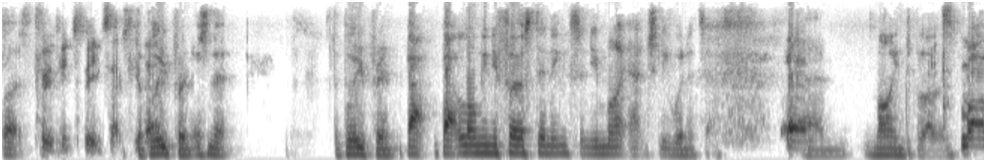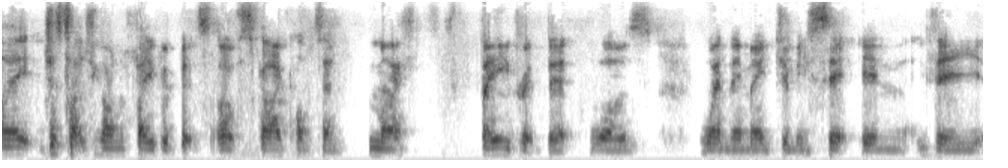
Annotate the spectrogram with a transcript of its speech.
Well, it's, proving to be exactly the that. blueprint, isn't it? The blueprint. Bat bat long in your first innings, and you might actually win a test. Um, Um, Mind blowing. my just touching on favourite bits of Sky content. My favourite bit was when they made Jimmy sit in the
